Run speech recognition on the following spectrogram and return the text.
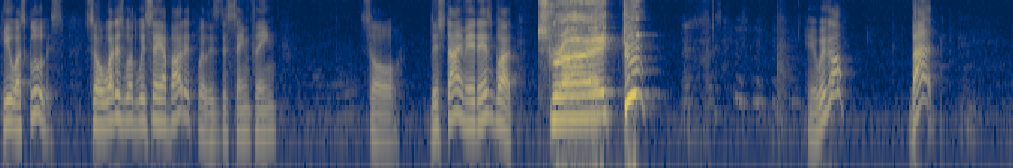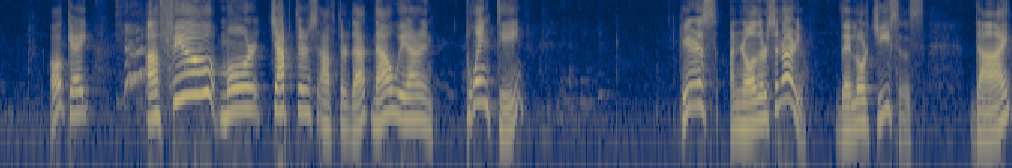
He was clueless. So, what is what we say about it? Well, it's the same thing. So, this time it is what? Strike two. Here we go. Bad. Okay. A few more chapters after that. Now we are in 20. Here's another scenario. The Lord Jesus died,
